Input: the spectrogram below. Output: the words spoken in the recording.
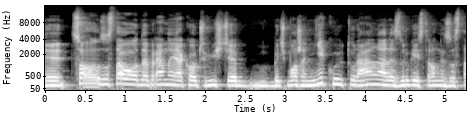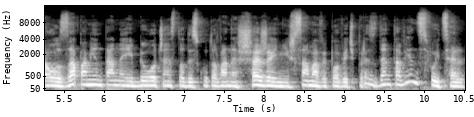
Y, Co zostało odebrane jako oczywiście być może niekulturalne, ale z drugiej strony zostało zapamiętane i było często dyskutowane szerzej niż sama wypowiedź prezydenta, więc swój cel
